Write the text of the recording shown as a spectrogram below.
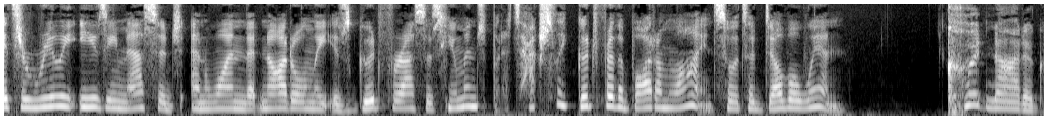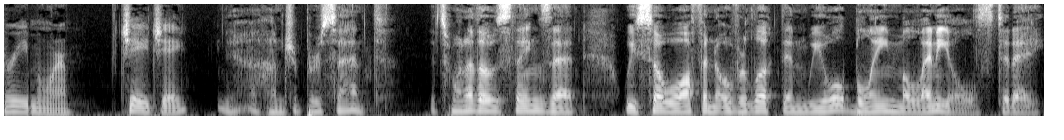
it's a really easy message and one that not only is good for us as humans, but it's actually good for the bottom line. So it's a double win. Could not agree more. JJ. Yeah, 100%. It's one of those things that we so often overlooked, and we all blame millennials today.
